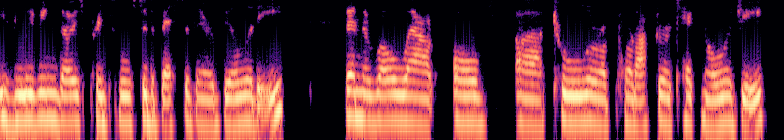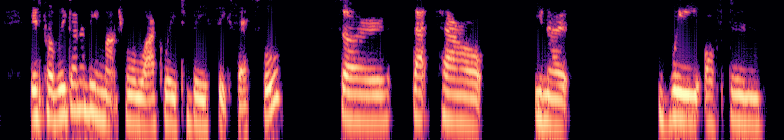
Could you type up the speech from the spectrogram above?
is living those principles to the best of their ability, then the rollout of a tool or a product or a technology is probably going to be much more likely to be successful. So that's how, you know, we often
